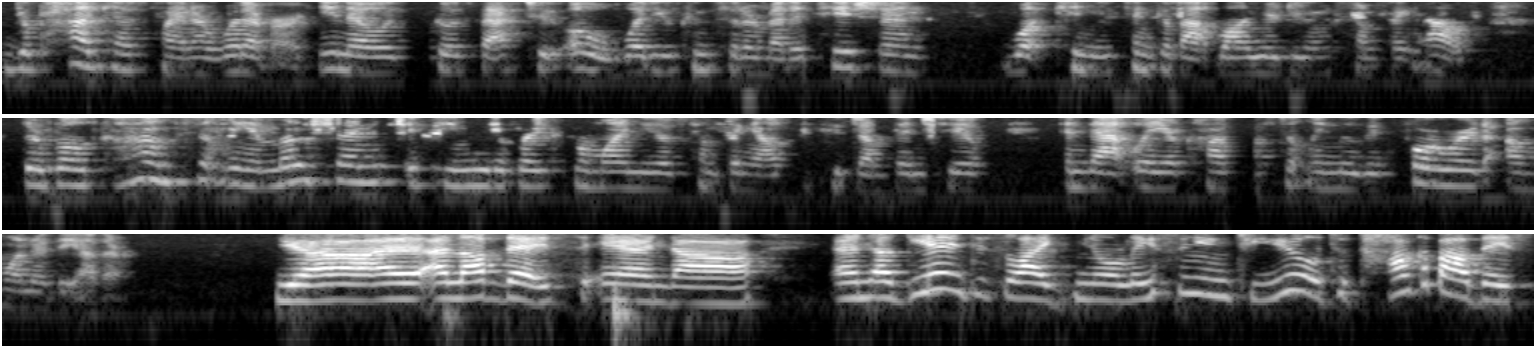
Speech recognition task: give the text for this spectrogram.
your podcast plan or whatever, you know, it goes back to, oh, what do you consider meditation? What can you think about while you're doing something else? They're both constantly in motion. If you need a break from one, you have something else you could jump into. And that way you're constantly moving forward on one or the other. Yeah, I, I love this. And uh, and again, it's like, you know, listening to you to talk about this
